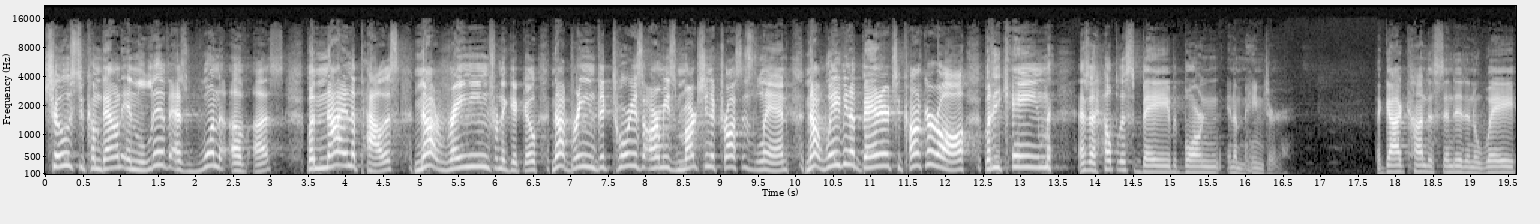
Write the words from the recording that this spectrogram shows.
chose to come down and live as one of us, but not in a palace, not reigning from the get go, not bringing victorious armies marching across his land, not waving a banner to conquer all, but he came as a helpless babe born in a manger. That God condescended in a way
